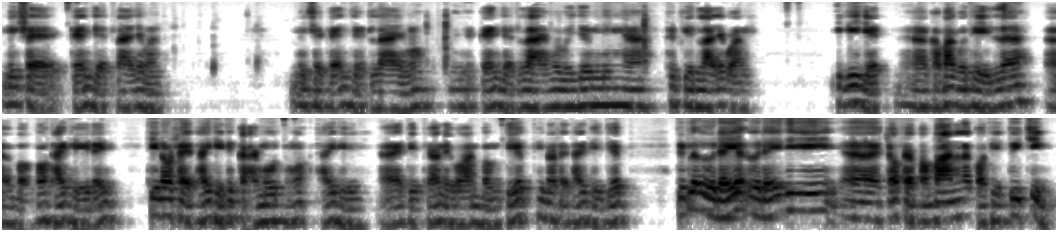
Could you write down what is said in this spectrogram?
mình sẽ kén dệt lại cho bạn. Mình sẽ kén dệt lại đúng không? Mình sẽ kén dệt lại và bây giờ mình à, thực hiện lại các bạn. Cái dệt à, các bạn có thể là à, bấm vào thay thế đấy. Thì nó sẽ thay thế tất cả một đúng không? Thay thế. Đấy, tiếp theo nếu bạn bấm tiếp thì nó sẽ thay thế tiếp tức là ở đấy ở đấy thì uh, cho phép các bạn là có thể tùy chỉnh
